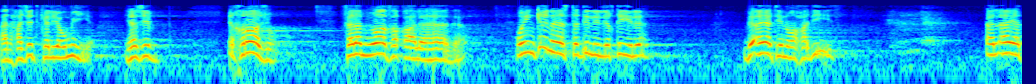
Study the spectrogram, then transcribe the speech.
عن حاجتك اليومية يجب إخراجه فلم يوافق على هذا وإن كان يستدل لقيله بآية وحديث الآية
